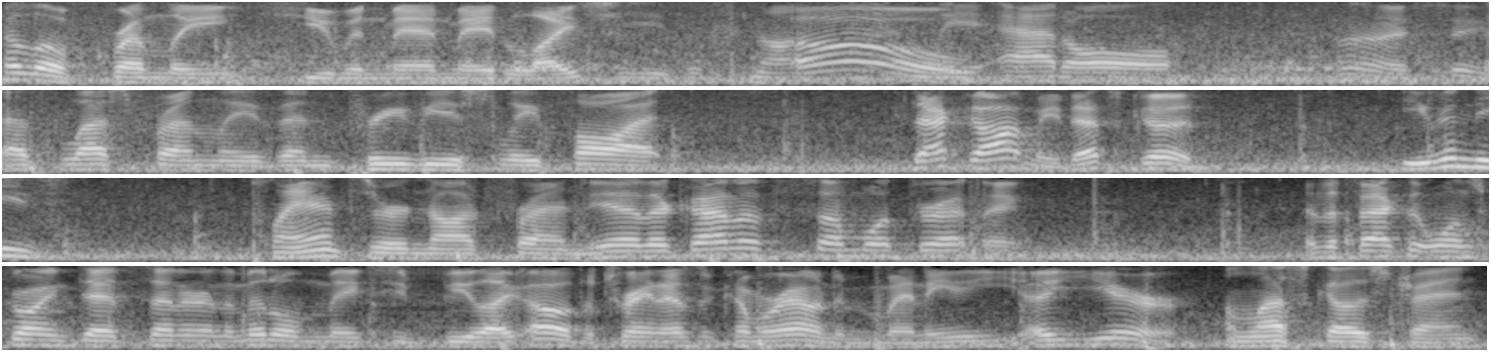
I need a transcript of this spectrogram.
Hello, friendly human man-made light. It's not Oh. friendly at all. Ah, I see. That's less friendly than previously thought. that got me. That's good. Even these plants are not friends. Yeah, they're kind of somewhat threatening. And the fact that one's growing dead center in the middle makes you be like, oh, the train hasn't come around in many a year. unless Ghost Train,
